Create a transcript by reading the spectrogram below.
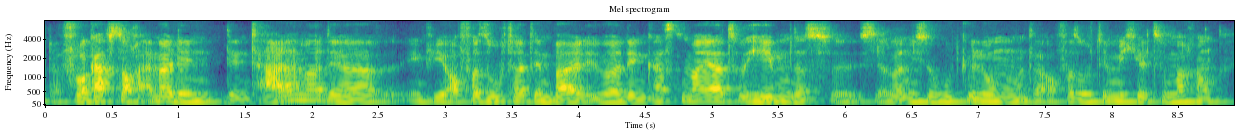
Davor gab es noch einmal den, den Thalhammer, der irgendwie auch versucht hat, den Ball über den Kastenmeier zu heben. Das ist aber nicht so gut gelungen und hat auch versucht, den Michel zu machen.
